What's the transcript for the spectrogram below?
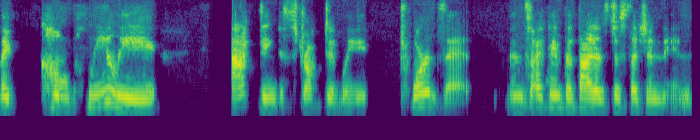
like completely acting destructively towards it. And so I think that that is just such an, an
